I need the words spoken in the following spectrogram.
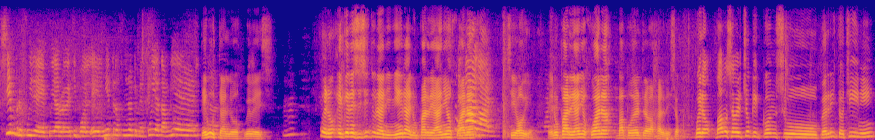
siempre fui de cuidar bebés, tipo el, el nieto de la señora que me cuida también. ¿Te gustan los bebés? Bueno, el que necesite una niñera en un par de años, Juana. Sí, obvio. En un par de años Juana va a poder trabajar de eso. Bueno, vamos a ver Choque con su perrito Chini.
